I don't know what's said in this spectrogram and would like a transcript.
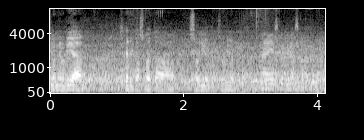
Jo neuria, eskerrik asko eta zorion, zorion. Bai, eskerrik asko.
